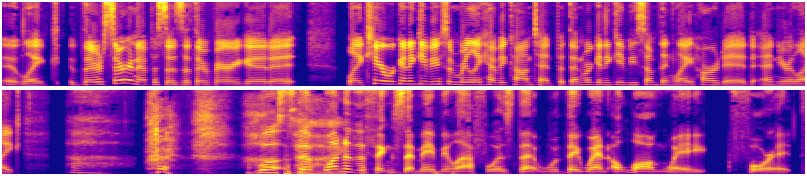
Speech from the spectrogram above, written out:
it, like there's certain episodes that they're very good at. Like here, we're going to give you some really heavy content, but then we're going to give you something lighthearted, and you're like, Well, ah, the, one of the things that made me laugh was that they went a long way for it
